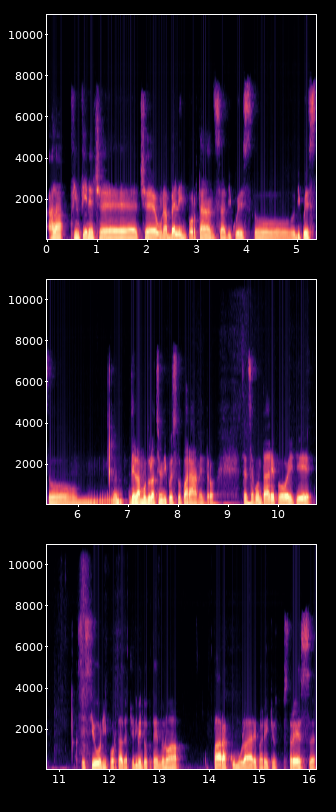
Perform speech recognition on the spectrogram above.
alla fin fine c'è, c'è una bella importanza di questo, di questo, della modulazione di questo parametro, senza contare poi che sessioni portate a cedimento tendono a far accumulare parecchio stress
